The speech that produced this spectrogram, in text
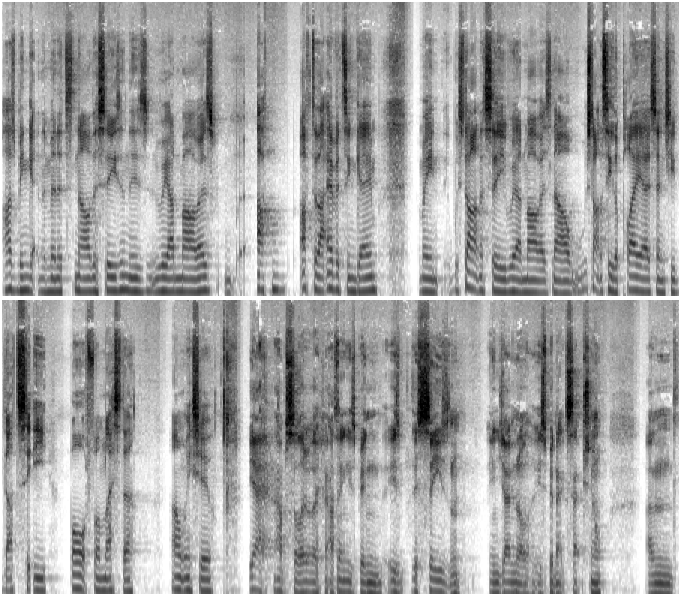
has been getting the minutes now this season is Riyad Mahrez. After that Everton game, I mean, we're starting to see Riyad Mahrez now. We're starting to see the player essentially that City bought from Leicester, aren't we, Stu? Yeah, absolutely. I think he's been he's, this season in general. He's been exceptional, and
